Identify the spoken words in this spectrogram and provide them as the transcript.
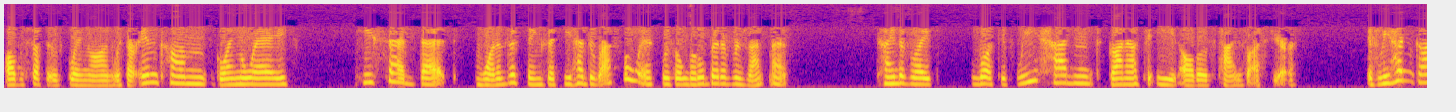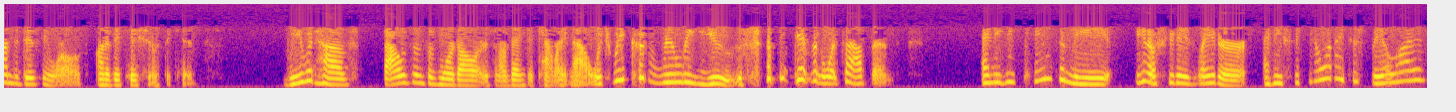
all the stuff that was going on with our income going away, he said that one of the things that he had to wrestle with was a little bit of resentment. Kind of like, look, if we hadn't gone out to eat all those times last year, if we hadn't gone to Disney World on a vacation with the kids, we would have thousands of more dollars in our bank account right now, which we could really use given what's happened. And he came to me, you know, a few days later and he said, you know what I just realized?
